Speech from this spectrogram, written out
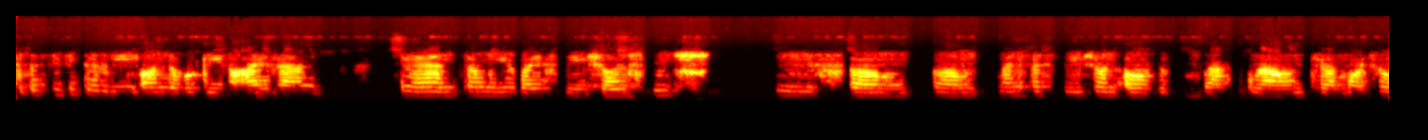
specifically on the Volcano Island and some nearby stations, which is um, um, manifestation of the background tremor. So,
